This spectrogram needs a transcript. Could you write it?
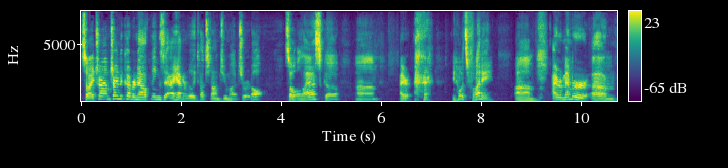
so I try I'm trying to cover now things that I haven't really touched on too much or at all. So Alaska, um, I you know what's funny? Um, I remember um,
